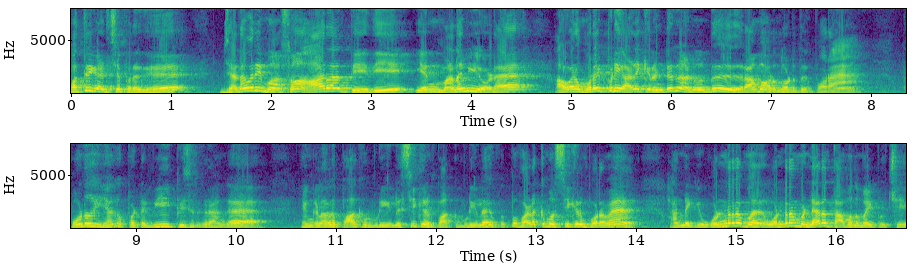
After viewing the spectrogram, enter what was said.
பத்திரிக்கை அடித்த பிறகு ஜனவரி மாதம் ஆறாம் தேதி என் மனைவியோட அவரை முறைப்படி அழைக்கிறேன்ட்டு நான் வந்து ராமாவரம் தோட்டத்துக்கு போகிறேன் போனால் ஏகப்பட்ட விஐபிஸ் இருக்கிறாங்க. எங்களால் பார்க்க முடியல சீக்கிரம் பார்க்க முடியல. இப்போ வழக்கமாக சீக்கிரம் போகிறவன் அன்னைக்கு ஒன்றரை ம ஒன்றரை மணி நேரம் தாமதமாகி போச்சு.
